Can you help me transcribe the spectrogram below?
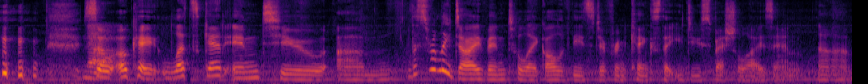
So okay, let's get into um, let's really dive into like all of these different kinks that you do specialize in. Um,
